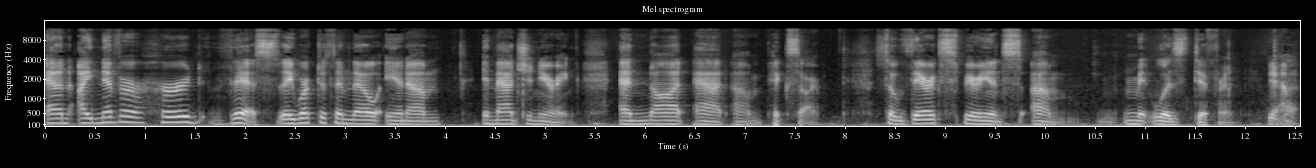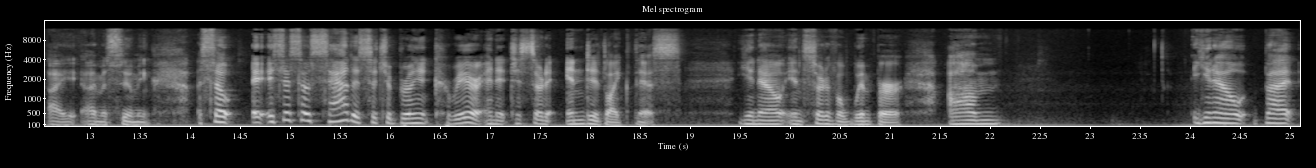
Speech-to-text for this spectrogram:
And i never heard this. They worked with him though in um imagineering and not at um, pixar. So their experience um, was different yeah. I, I i'm assuming. So it's just so sad it's such a brilliant career and it just sort of ended like this you know, in sort of a whimper. Um, you know, but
